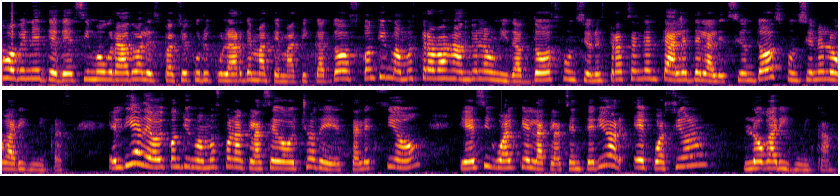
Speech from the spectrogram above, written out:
jóvenes de décimo grado al espacio curricular de Matemática 2. Continuamos trabajando en la unidad 2, funciones trascendentales de la lección 2, funciones logarítmicas. El día de hoy continuamos con la clase 8 de esta lección, que es igual que la clase anterior, ecuación logarítmica.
